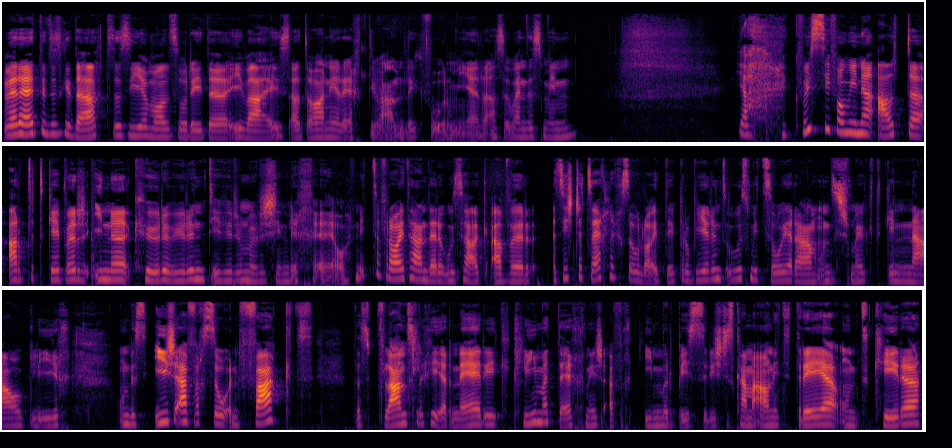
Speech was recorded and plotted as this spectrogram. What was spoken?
wer hätte das gedacht, dass ich mal so rede? Ich weiß, auch da habe ich eine rechte Wandlung vor mir. Also wenn das mein ja, gewisse von meinen alten ArbeitgeberInnen hören würden, die würden mir wahrscheinlich äh, ja, nicht so Freude haben an dieser Aussage. Aber es ist tatsächlich so, Leute, probieren es aus mit Sojarahm und es schmeckt genau gleich. Und es ist einfach so ein Fakt, dass pflanzliche Ernährung klimatechnisch einfach immer besser ist. Das kann man auch nicht drehen und kehren.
